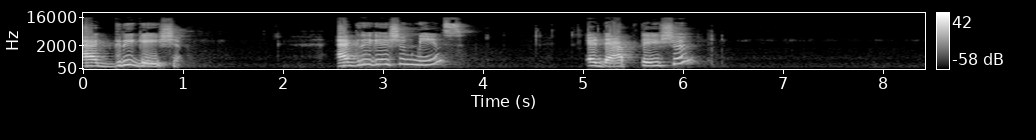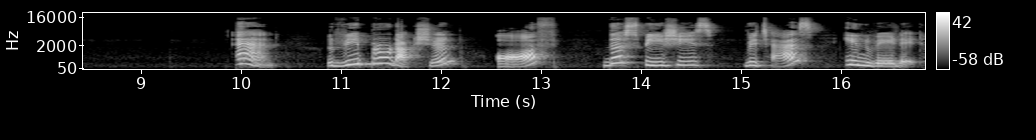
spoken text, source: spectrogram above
aggregation. Aggregation means adaptation and reproduction of the species which has invaded.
